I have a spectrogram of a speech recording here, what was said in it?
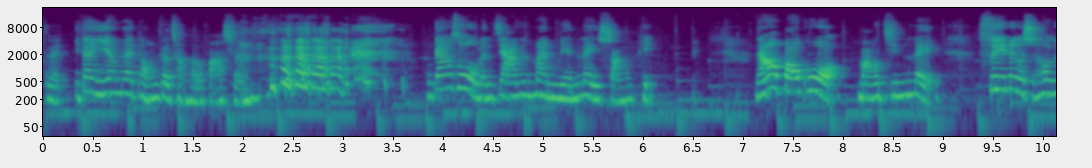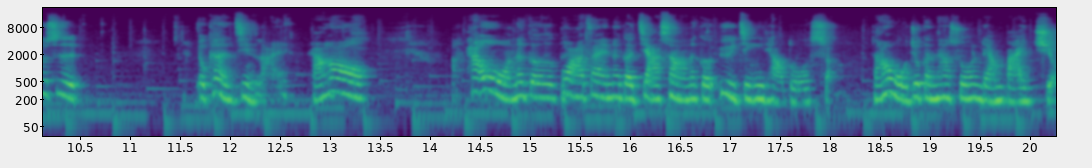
对，一旦一样在同一个场合发生。我刚刚说我们家就是卖棉类商品，然后包括毛巾类，所以那个时候就是有客人进来，然后他问我那个挂在那个架上那个浴巾一条多少，然后我就跟他说两百九，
